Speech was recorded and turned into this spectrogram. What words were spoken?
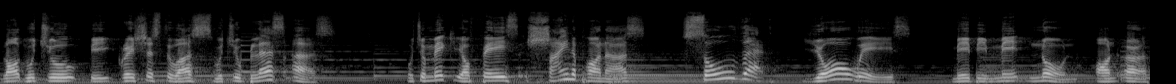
Lord, would you be gracious to us? Would you bless us? Would you make your face shine upon us so that your ways may be made known on earth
